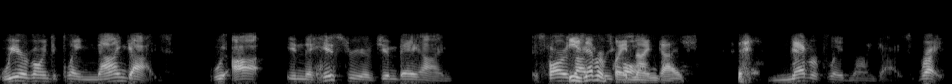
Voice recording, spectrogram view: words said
We are going to play nine guys. We, uh, in the history of Jim Boeheim, as far as He's I never played nine guys. Never played nine guys. Right.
